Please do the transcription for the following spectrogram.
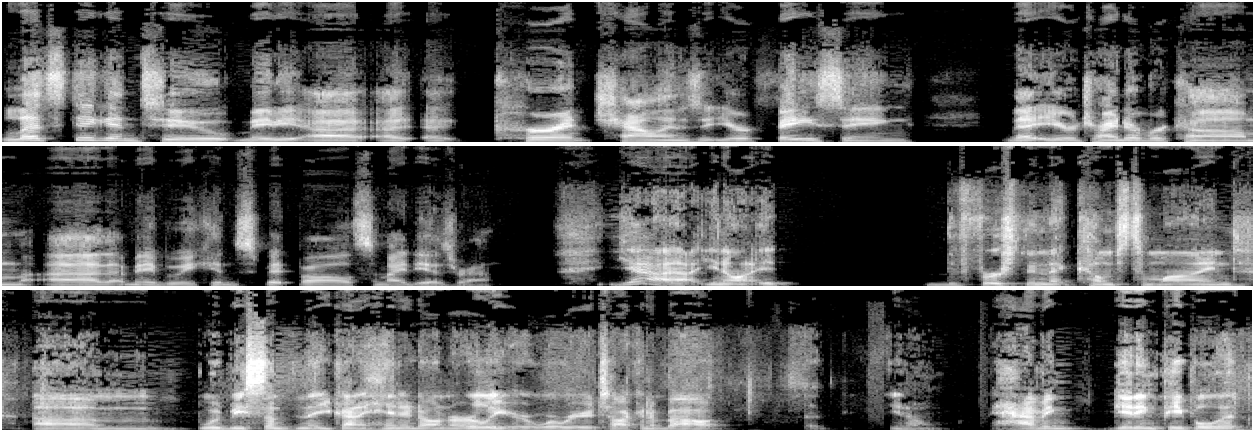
let's dig into maybe a, a, a current challenge that you're facing that you're trying to overcome uh, that maybe we can spitball some ideas around. Yeah you know it the first thing that comes to mind um, would be something that you kind of hinted on earlier, where we were talking about, you know, having getting people that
